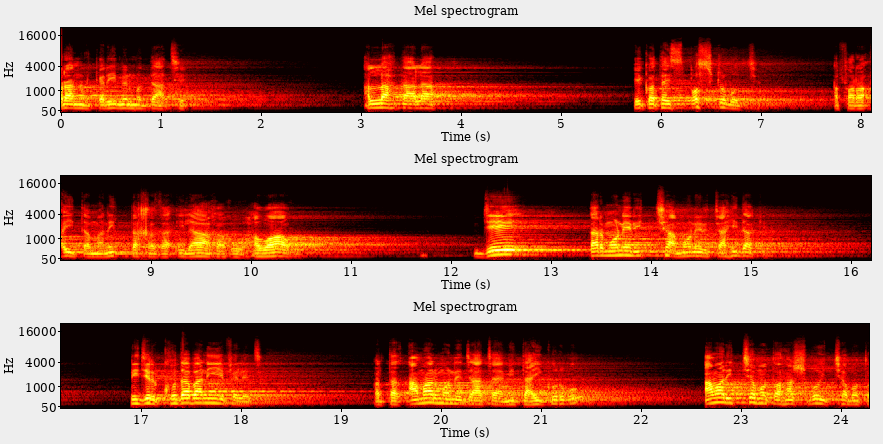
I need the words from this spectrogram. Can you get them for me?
কোরআন করিমের মধ্যে আছে। আল্লাহ তালা এ কথা স্পষ্ট বলছে মানিত্তা খাজা যে তার মনের ইচ্ছা, মনের চাহিদাকে নিজের খোদা বানিয়ে ফেলেছে, অর্থাৎ আমার মনে যা চায় আমি তাই করব। আমার ইচ্ছা মতো হাসবো ইচ্ছা মতো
